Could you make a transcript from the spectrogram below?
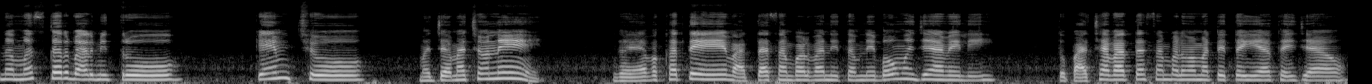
નમસ્કાર બાળ મિત્રો. કેમ છો? મજામાં છો ને? ગયા વખતે વાર્તા સાંભળવાની તમને બહુ મજા આવેલી. તો પાછા વાર્તા સાંભળવા માટે તૈયાર થઈ જાઓ.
